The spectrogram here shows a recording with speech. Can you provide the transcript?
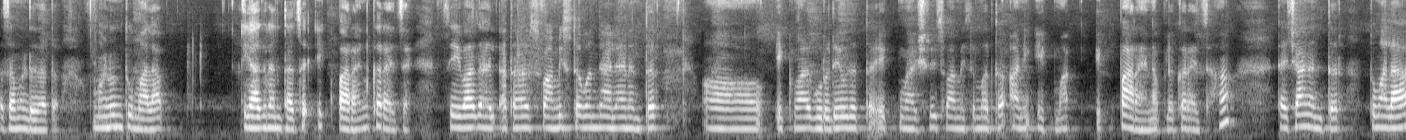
असं म्हटलं जातं. म्हणून तुम्हाला या ग्रंथाचं एक पारायण करायचं आहे सेवा झाली आता स्वामी स्तवन झाल्यानंतर एक माळ गुरुदेव दत्त एक माळ श्री स्वामी समर्थ आणि एक माळ एक पारायण आपलं करायचं हां. त्याच्यानंतर तुम्हाला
